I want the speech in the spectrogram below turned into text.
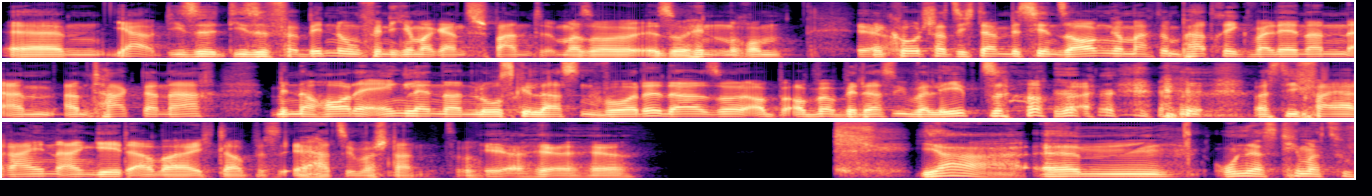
ähm, ja, diese, diese Verbindung finde ich immer ganz spannend, immer so, so hintenrum. Ja. Der Coach hat sich da ein bisschen Sorgen gemacht um Patrick, weil er dann am, am Tag danach mit einer Horde Engländern losgelassen wurde, da so, ob, ob, ob er das überlebt, so, was die Feiereien angeht. Aber ich glaube, er hat es überstanden. So. Ja, ja, ja. Ja, ähm, ohne das Thema zu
